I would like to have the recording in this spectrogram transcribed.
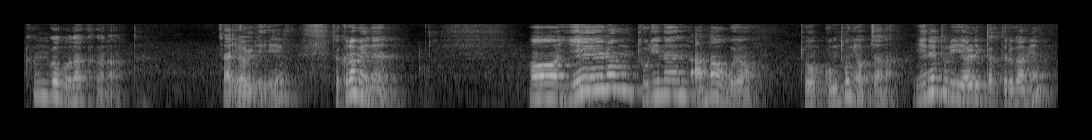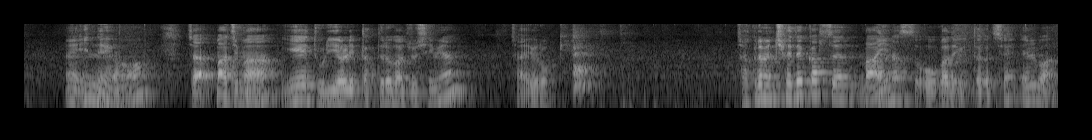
큰 거보다 크거나 같다. 자, 연립. 자, 그러면은 어, 얘랑 둘이는 안 나오고요. 교- 공통이 없잖아. 얘네 둘이 연립 딱 들어가면 예, 있네요. 자, 마지막 얘 둘이 연립 딱 들어가 주시면 자, 요렇게. 자, 그러면 최대 값은 마이너스 5가 되겠다. 그치? 1번.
